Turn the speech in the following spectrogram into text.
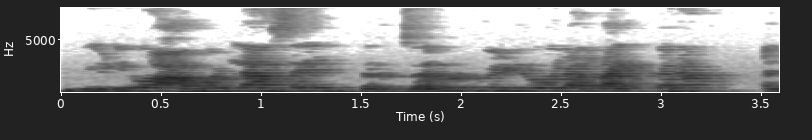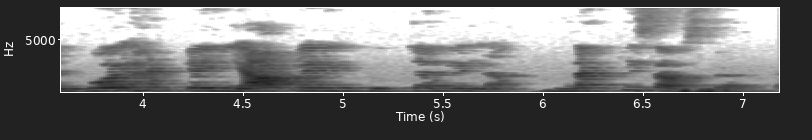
व्हिडिओ आवडला असेल तर जरूर व्हिडिओला लाईक करा आणि गोल हट्टे या आपल्या यूट्यूब चॅनेलला नक्की सबस्क्राईब करा.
